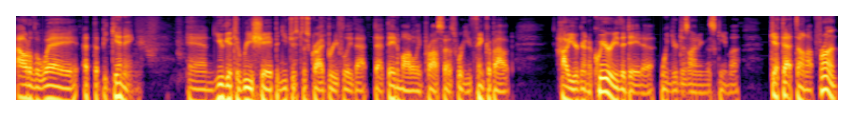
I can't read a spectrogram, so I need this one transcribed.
out of the way at the beginning and you get to reshape and you just describe briefly that that data modeling process where you think about how you're going to query the data when you're designing the schema. Get that done up front,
